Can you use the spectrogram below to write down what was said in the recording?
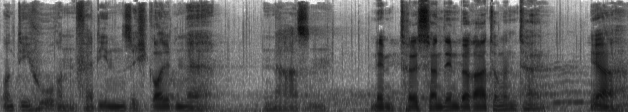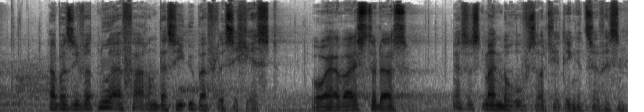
und die Huren verdienen sich goldene Nasen. Nimmt Triss an den Beratungen teil? Ja, aber sie wird nur erfahren, dass sie überflüssig ist. Woher weißt du das? Es ist mein Beruf, solche Dinge zu wissen.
